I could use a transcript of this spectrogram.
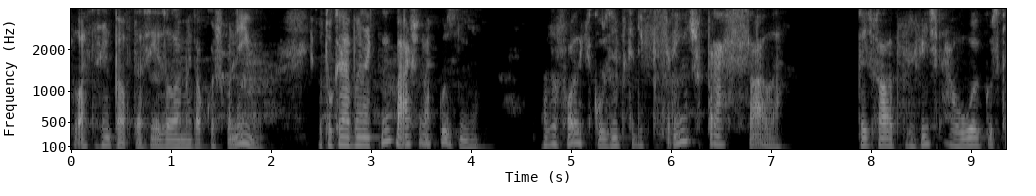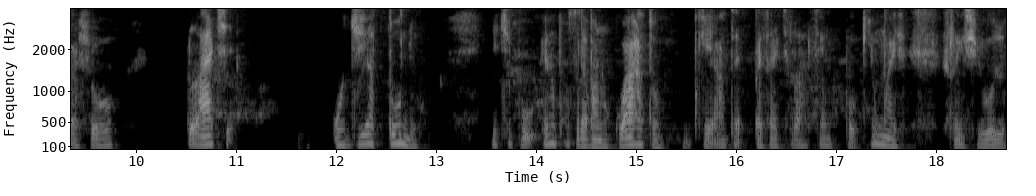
Quarto tá sem porta, tá sem isolamento acústico nenhum. Eu tô gravando aqui embaixo na cozinha. Mas o foda é que a cozinha fica de frente pra sala. Então a gente fala de frente pra rua com os cachorros. Late o dia todo. E tipo, eu não posso gravar no quarto, porque até apesar de lá ser um pouquinho mais silencioso,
